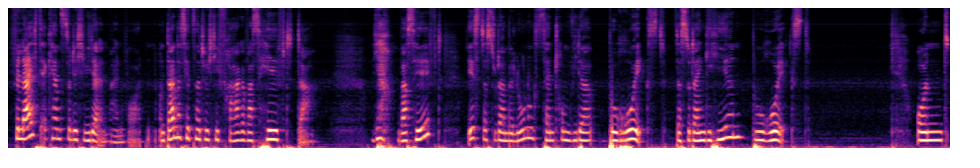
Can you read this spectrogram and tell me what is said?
Vielleicht erkennst du dich wieder in meinen Worten. Und dann ist jetzt natürlich die Frage, was hilft da? Ja, was hilft, ist, dass du dein Belohnungszentrum wieder beruhigst, dass du dein Gehirn beruhigst. Und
